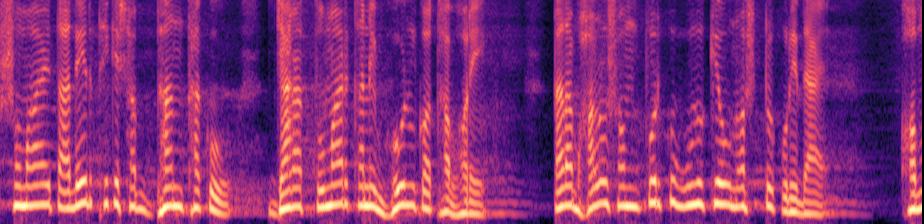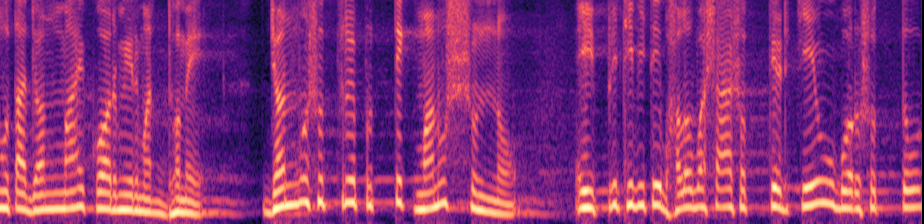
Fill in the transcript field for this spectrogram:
সময় তাদের থেকে সাবধান থাকো, যারা তোমার কানে ভুল কথা ভরে। তারা ভালো সম্পর্কগুলোকেও নষ্ট করে দেয়। ক্ষমতা জন্মায় কর্মের মাধ্যমে। জন্মসূত্রে প্রত্যেক মানুষ শূন্য। এই পৃথিবীতে ভালোবাসা সত্যের চেয়েও বড় সত্য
